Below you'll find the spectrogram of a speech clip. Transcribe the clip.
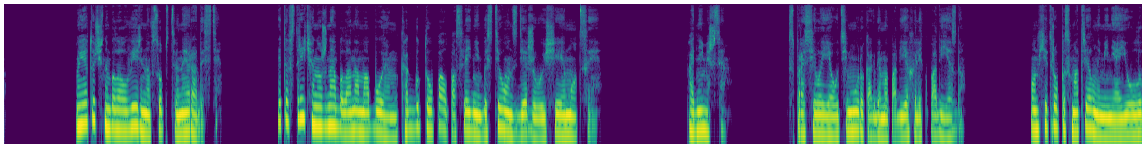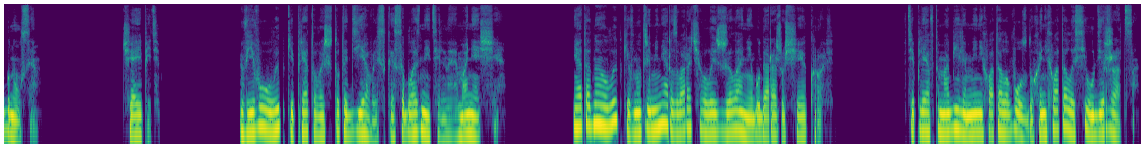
Но я точно была уверена в собственной радости. Эта встреча нужна была нам обоим, как будто упал последний бастион, сдерживающий эмоции. «Поднимешься?» — спросила я у Тимура, когда мы подъехали к подъезду. Он хитро посмотрел на меня и улыбнулся. «Чай пить». В его улыбке пряталось что-то дьявольское, соблазнительное, манящее. И от одной улыбки внутри меня разворачивалось желание, будоражащее кровь. Тепле автомобиля мне не хватало воздуха, не хватало сил держаться.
